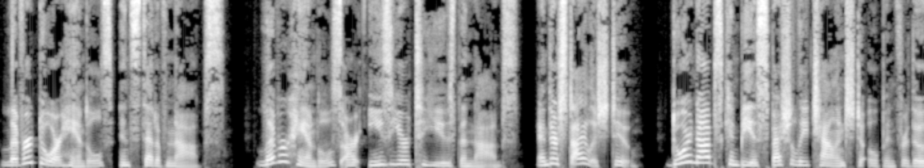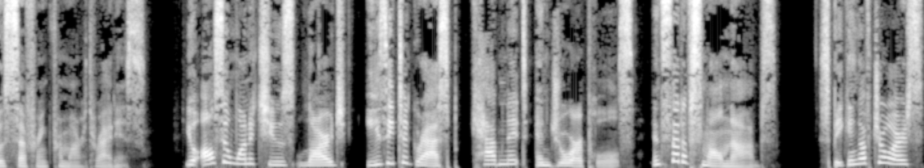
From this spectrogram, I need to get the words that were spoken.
lever door handles instead of knobs. Lever handles are easier to use than knobs, and they're stylish too. Doorknobs can be especially challenged to open for those suffering from arthritis. You'll also want to choose large, easy to grasp cabinet and drawer pulls instead of small knobs. Speaking of drawers,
